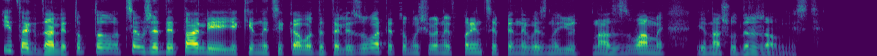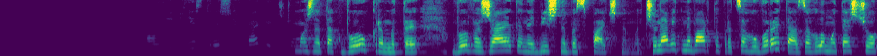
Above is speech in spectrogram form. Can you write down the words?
і так далі. Тобто це вже деталі, які не цікаво деталізувати, тому що вони, в принципі, не визнають нас з вами і нашу державність. А от які історичні факти, якщо можна так виокремити, ви вважаєте найбільш небезпечними? Чи навіть не варто про це говорити, а загалом те, що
